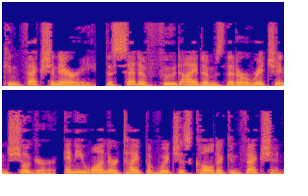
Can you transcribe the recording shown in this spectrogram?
Confectionery, the set of food items that are rich in sugar, any one or type of which is called a confection.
